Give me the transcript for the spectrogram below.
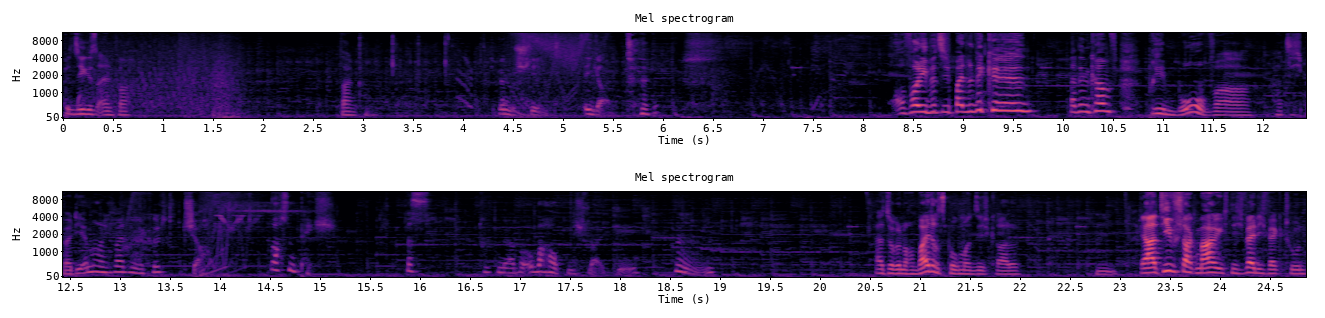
Besiege es einfach. Danke. Ich bin beschämt. Egal. oh, die wird sich beide entwickeln. Hat den Kampf. Primova. Hat sich bei dir immer noch nicht weiterentwickelt? Tja. Mach's ein Pech. Das tut mir aber überhaupt nicht leid. Hm. Also sogar noch ein weiteres Pokémon sehe ich gerade. Hm. Ja, Tiefschlag mag ich nicht, werde ich wegtun.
